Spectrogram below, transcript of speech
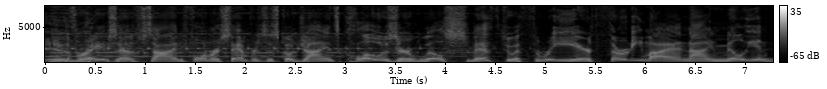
is The Braves have signed former San Francisco Giants closer Will Smith to a three-year, $39 million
